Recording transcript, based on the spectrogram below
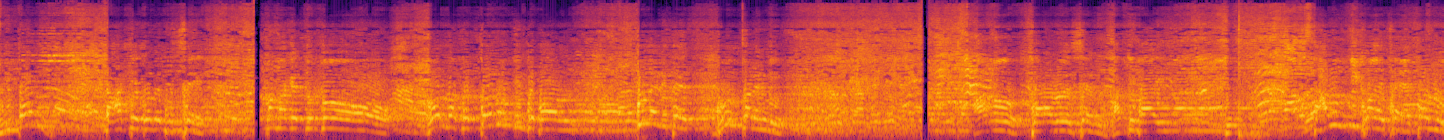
রিটার্ন তাকে বলে দিচ্ছে। আমাকে গোলরক্ষক তবু কিন্তু বল তুলে নিতে ভুল করেননি আরও যারা রয়েছেন হাতি ভাই দারুণ কি হয়েছে তরু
